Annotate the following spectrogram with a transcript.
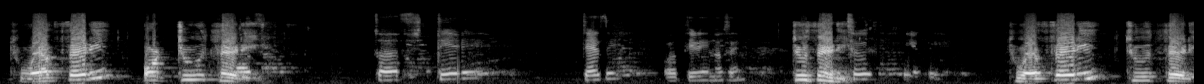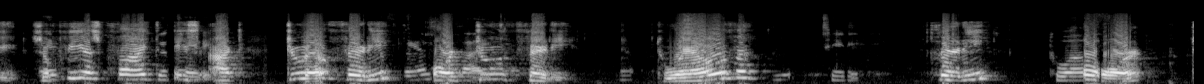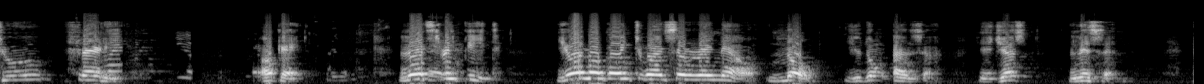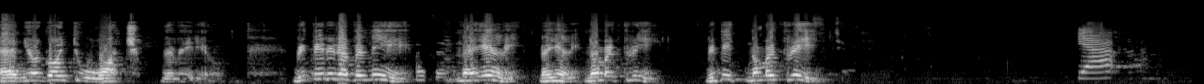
12:30 or 2:30. 12:30 30 o 30, no sé. 2:30. 2:30. 12:30, 2:30. Sophia's flight is at 12:30 or 2:30. 12, 30, 30 12, or 2:30. Okay, let's repeat. You're not going to answer right now. No, you don't answer. You just listen. And you're going to watch the video. Repeat it after me. Okay. Nayeli, Nayeli. Number three. Repeat, number three. Yeah,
